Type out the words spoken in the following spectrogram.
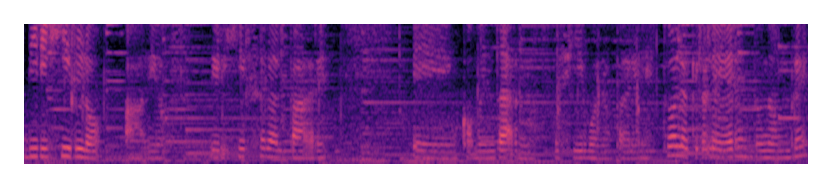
dirigirlo a Dios, dirigírselo al Padre, eh, encomendarnos, decir, bueno Padre, esto lo quiero leer en tu nombre,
